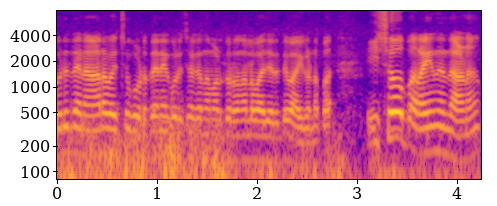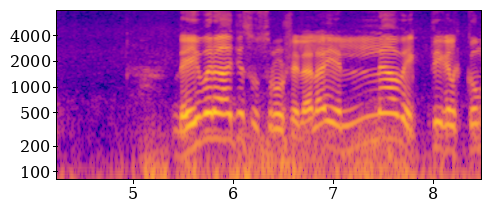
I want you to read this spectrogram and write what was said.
ഒരു ദിനാറ് വെച്ച് കൊടുത്തതിനെ കുറിച്ചൊക്കെ നമ്മൾ തുറന്നുള്ള വചനത്തിൽ വായിക്കണം അപ്പോൾ ഈശോ പറയുന്ന എന്താണ്? ദൈവരാജ്യ ശുശ്രൂഷയിൽ അല്ല എല്ലാ വ്യക്തികൾക്കും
